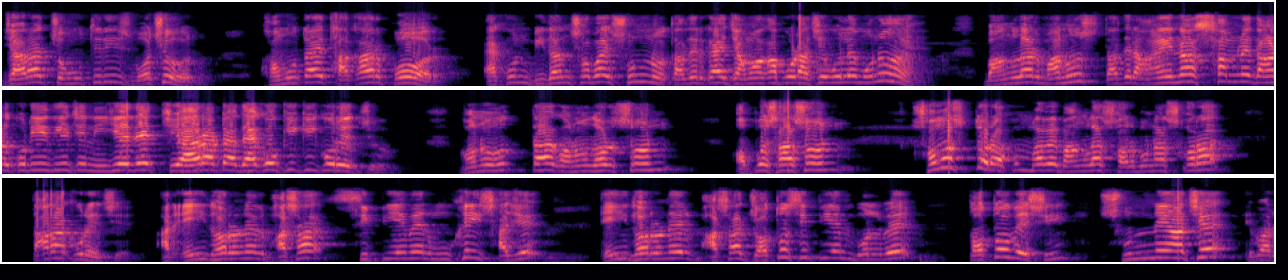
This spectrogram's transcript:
যারা চৌত্রিশ বছর ক্ষমতায় থাকার পর এখন বিধানসভায় শূন্য তাদের গায়ে জামা কাপড় আছে বলে মনে হয়? বাংলার মানুষ তাদের আয়নার সামনে দাঁড় করিয়ে দিয়েছে, নিজেদের চেহারাটা দেখো কি কি করেছ। গণহত্যা, গণধর্ষণ, অপশাসন, সমস্ত রকম ভাবে বাংলা সর্বনাশ করা তারা করেছে। আর এই ধরনের ভাষা সিপিএম এর মুখেই সাজে। এই ধরনের ভাষা যত সিপিএম বলবে, তত বেশি শূন্যে আছে। এবার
